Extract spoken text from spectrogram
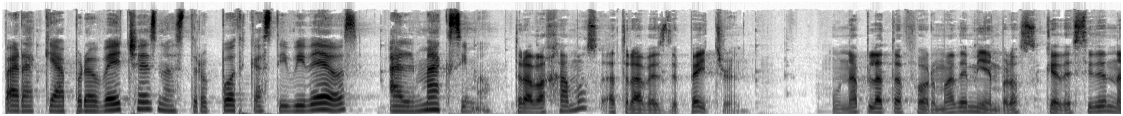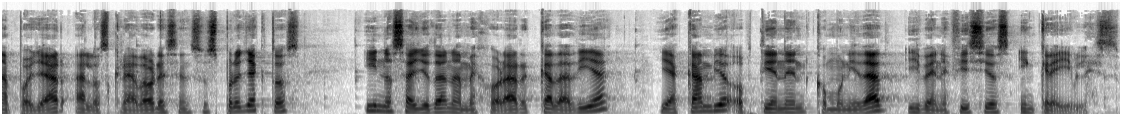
para que aproveches nuestro podcast y videos al máximo. Trabajamos a través de Patreon, una plataforma de miembros que deciden apoyar a los creadores en sus proyectos y nos ayudan a mejorar cada día y a cambio obtienen comunidad y beneficios increíbles.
